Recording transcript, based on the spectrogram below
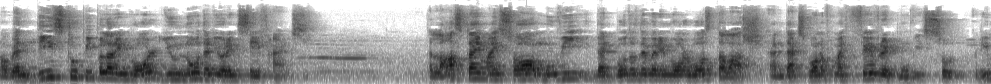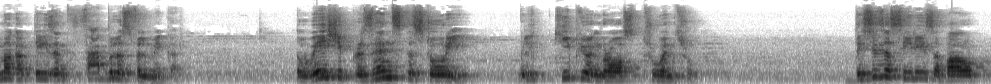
Now, when these two people are involved, you know that you're in safe hands the last time I saw a movie that both of them were involved was Talash, and that's one of my favorite movies. So, Reema Kagti is a fabulous filmmaker. The way she presents the story will keep you engrossed through and through. This is a series about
